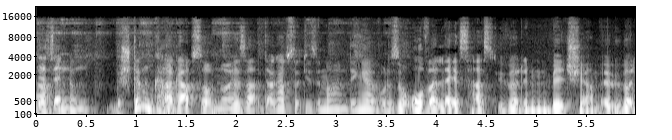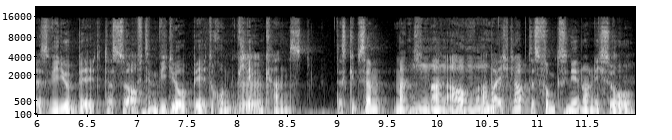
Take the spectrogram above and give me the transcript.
der Sendung bestimmen Da kann. gab's doch neue, da gab's doch diese neuen Dinge, wo du so Overlays hast über den Bildschirm, äh, über das Videobild, dass du auf dem Videobild Mhm. rumklicken kannst. Das gibt's ja manchmal auch, aber ich glaube, das funktioniert noch nicht so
